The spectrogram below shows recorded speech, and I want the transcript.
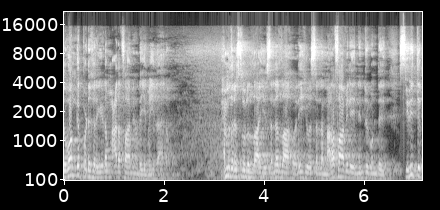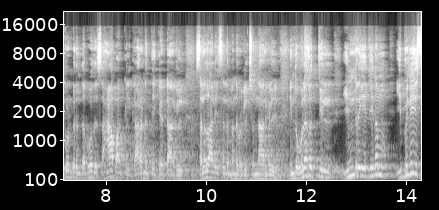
துவங்கப்படுகிற இடம் அரஃபாவினுடைய மைதானம். முஹம்மது ரசூலுல்லாஹி ஸல்லல்லாஹு அலஹி வசல்லம் அரஃபாவிலே நின்று கொண்டு சிரித்துக் கொண்டிருந்த போது சஹாபாக்கள் காரணத்தை கேட்டார்கள். சல்லா அலி செல்லம் அவர்கள் சொன்னார்கள் இந்த உலகத்தில் இன்றைய தினம் இப்லீஸ்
